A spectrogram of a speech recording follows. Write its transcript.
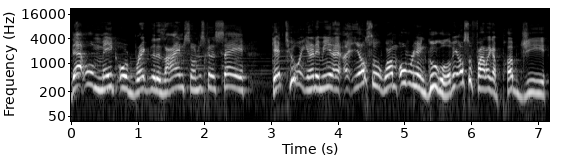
that will make or break the design so i'm just gonna say get to it. You know what I mean? I, I also, while I'm over here in Google, let me also find like a PUBG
